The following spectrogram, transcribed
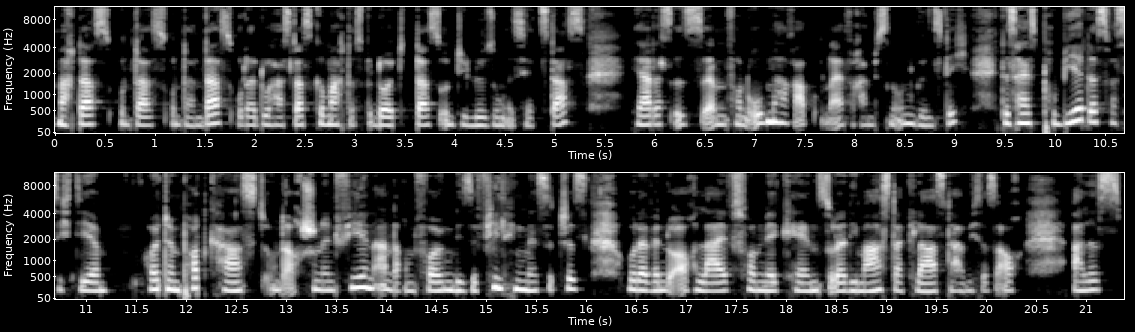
mach das und das und dann das oder du hast das gemacht, das bedeutet das und die Lösung ist jetzt das. Ja, das ist ähm, von oben herab und einfach ein bisschen ungünstig. Das heißt, probier das, was ich dir heute im Podcast und auch schon in vielen anderen Folgen diese Feeling Messages oder wenn du auch Lives von mir kennst oder die Masterclass, da habe ich das auch alles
